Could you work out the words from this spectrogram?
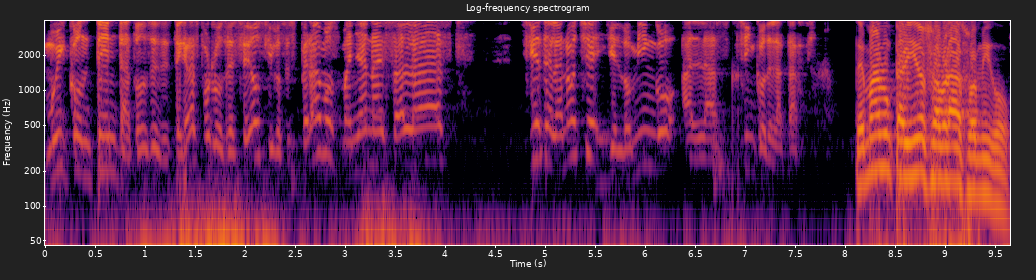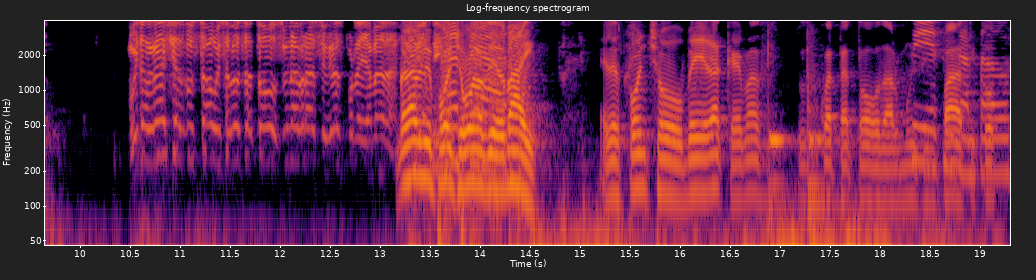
muy contenta. Entonces, este, gracias por los deseos y los esperamos. Mañana es a las 7 de la noche y el domingo a las 5 de la tarde. Te mando un cariñoso abrazo, amigo. Muchas gracias, Gustavo, y saludos a todos. Un abrazo y gracias por la llamada. Gracias, mi. Poncho. Buenos días, bye. Él es Poncho Vera, que además pues, cuata a todo dar muy Sí, es encantador.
